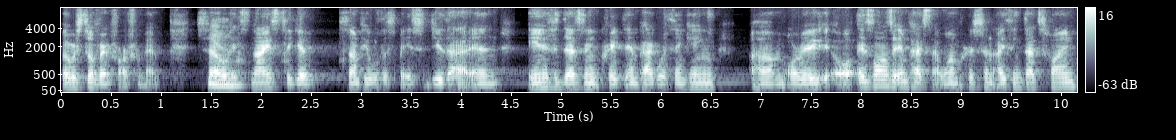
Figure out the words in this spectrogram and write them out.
but we're still very far from it. So yeah. it's nice to give some people the space to do that. And even if it doesn't create the impact we're thinking, um, or maybe as long as it impacts that one person, I think that's fine.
